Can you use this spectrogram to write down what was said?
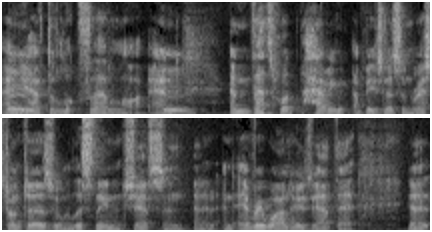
and you mm. have to look for that a lot, and mm. and that's what having a business and restaurateurs who are listening and chefs and and, and everyone who's out there, know.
